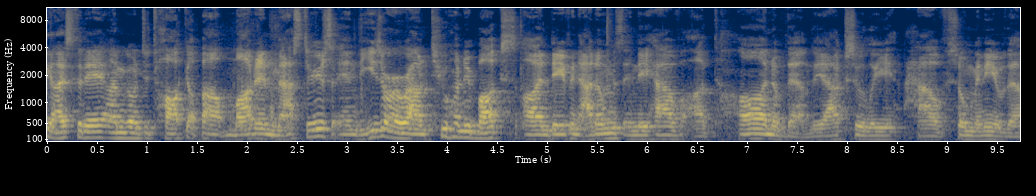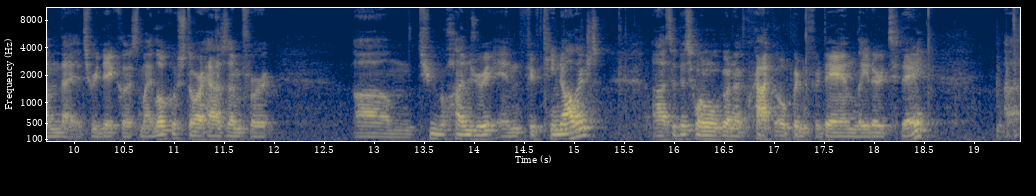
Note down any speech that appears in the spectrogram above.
guys, today I'm going to talk about Modern Masters and these are around 200 bucks on Dave and Adam's and they have a ton of them. They actually have so many of them that it's ridiculous. My local store has them for um, $215. Uh, so this one we're going to crack open for Dan later today. Uh,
